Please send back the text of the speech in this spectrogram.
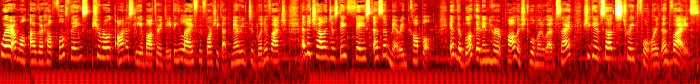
where, among other helpful things, she wrote honestly about her dating life before she got married to Bunevacz and the challenges they faced as a married couple. In the book and in her Polished Woman website, she gives out straightforward advice.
